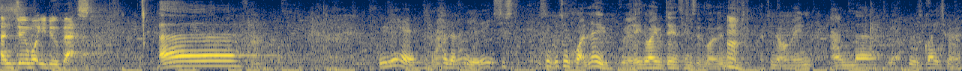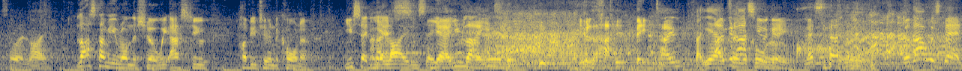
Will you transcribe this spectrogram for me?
and doing what you do best? Uh, yeah, I don't know really. It's just, it's, all- it's all quite new, really, the way we're doing things at the moment, if you know what I mean. And uh, yeah, it feels great to be honest, I won't lie. Last time you were on the show, we asked you, have you turned the corner? You said And I lied and said yeah. yeah. you lied. yeah, you lied big time. Like, yeah, I'm going to ask you again. Let's. but that was then.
